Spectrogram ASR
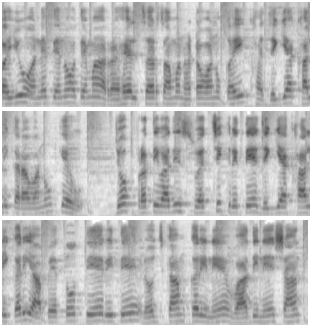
કહ્યું અને તેનો તેમાં રહેલ સરસામાન હટાવવાનું કહી જગ્યા ખાલી કરાવવાનું કહેવું. જો પ્રતિવાદી સ્વૈચ્છિક રીતે જગ્યા ખાલી કરી આપે તો તે રીતે રોજકામ કરીને વાદીને શાંત,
